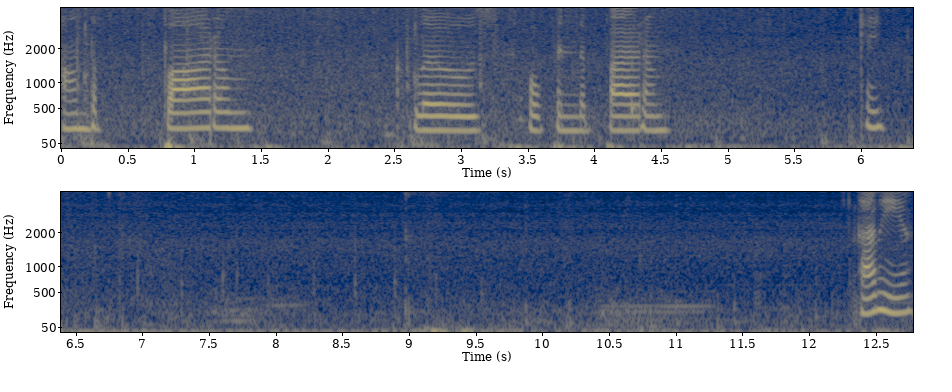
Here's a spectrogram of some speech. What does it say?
on the bottom, close, open the bottom. Okay. I'm here.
